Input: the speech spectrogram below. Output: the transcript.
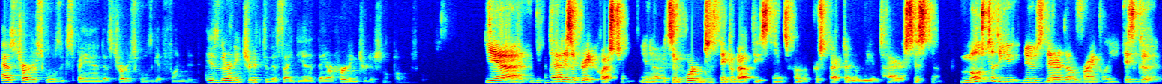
as charter schools expand, as charter schools get funded? Is there any truth to this idea that they are hurting traditional public schools? Yeah, that is a great question. You know, it's important to think about these things from the perspective of the entire system. Most of the news there, though, frankly, is good.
